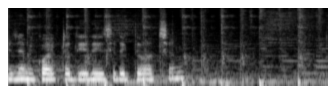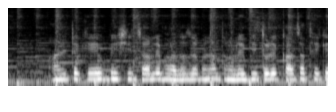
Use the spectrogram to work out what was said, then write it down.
এই যে আমি কয়েকটা দিয়ে দিয়েছি, দেখতে পাচ্ছেন? আর এটাকে বেশি জালে ভাজা যাবে না, তাহলে ভিতরে কাঁচা থেকে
